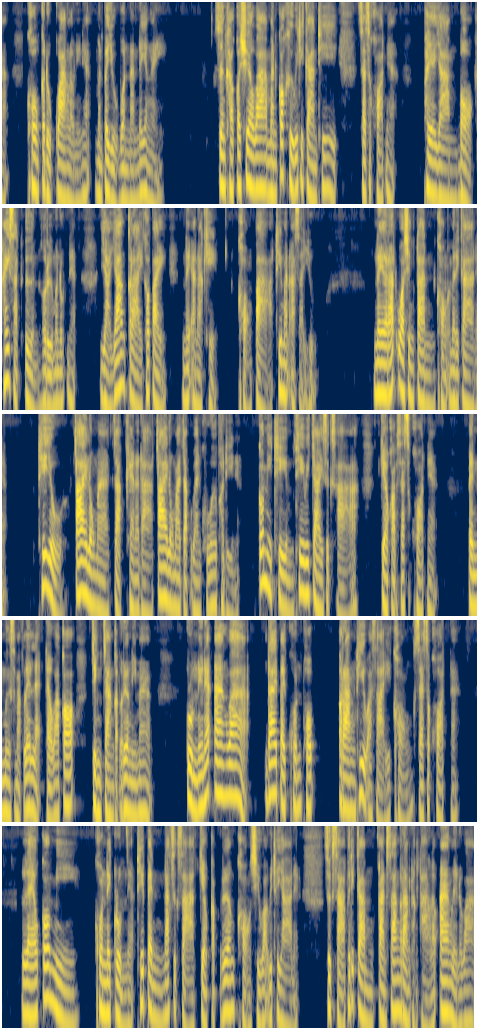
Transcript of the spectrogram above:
โครงกระดูกกวางเหล่านี้เนี่ยมันไปอยู่บนนั้นได้ยังไง ซึ่งเขาก็เชื่อว่ามันก็คือวิธีการที่แซสควอตเนี่ยพยายามบอกให้สัตว์อื่นหรือมนุษย์เนี่ยอย่าย่างกรายเข้าไปในอาณาเขตของป่าที่มันอาศัยอยู่ ในรัฐวอชิงตันของอเมริกาเนี่ยที่อยู่ใต้ลงมาจากแคนาดา ใต้ลงมาจากแวนคูเวอร์พอดีเนี่ยก็มีทีมที่วิจัยศึกษาเกี่ยวกับแซสควอตเนี่ยเป็นมือสมัครเล่นแหละ แต่ว่าก็จริงจังกับเรื่องนี้มาก กลุ่มนี้เนี่ยอ้างว่าได้ไปค้นพบรังที่อยู่อาศัยของแซสควอตนะแล้วก็มีคนในกลุ่มเนี่ยที่เป็นนักศึกษาเกี่ยวกับเรื่องของชีววิทยาเนี่ย ศึกษาพฤติกรรมการสร้างรังต่างๆ แล้วอ้างเลยนะว่า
